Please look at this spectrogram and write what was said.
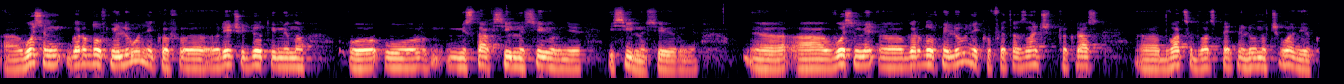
Э, восемь городов-миллионников, речь идет именно о, о местах сильно севернее и сильно севернее. Э, а 8 э, городов-миллионников это значит как раз 20-25 э, миллионов человек.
